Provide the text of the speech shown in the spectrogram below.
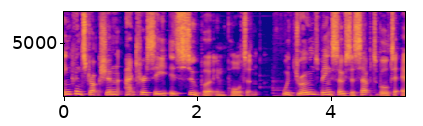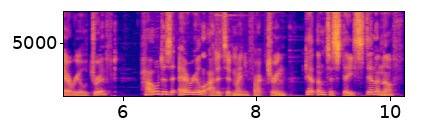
In construction, accuracy is super important. With drones being so susceptible to aerial drift, how does aerial additive manufacturing get them to stay still enough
